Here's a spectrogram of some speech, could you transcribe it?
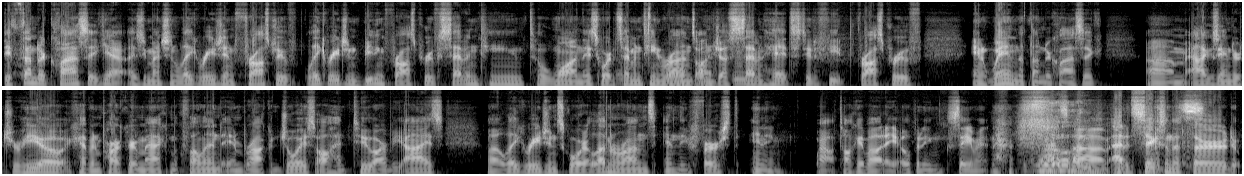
The Thunder Classic, yeah, as you mentioned, Lake Region Frostproof, Lake Region beating Frostproof 17 to 1. They scored 17 runs on just 7 hits to defeat Frostproof and win the Thunder Classic. Um, Alexander Trujillo, Kevin Parker, Mac McClelland, and Brock Joyce all had two RBIs. Uh, Lake Region scored 11 runs in the first inning. Wow, talking about a opening statement. um, added six in the third.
